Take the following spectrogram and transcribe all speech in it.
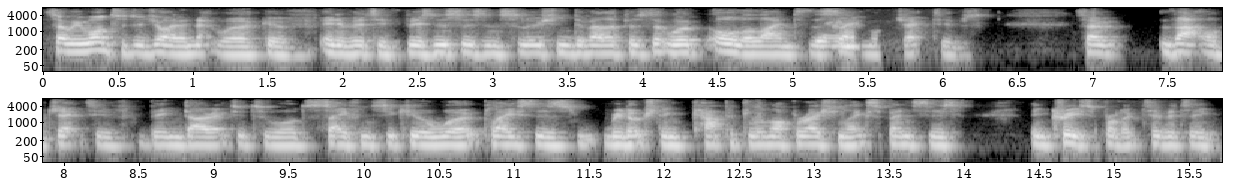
So we wanted to join a network of innovative businesses and solution developers that were all aligned to the yeah. same objectives. So that objective being directed towards safe and secure workplaces, reduction in capital and operational expenses, increased productivity,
